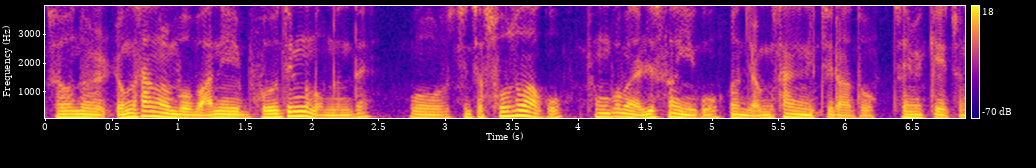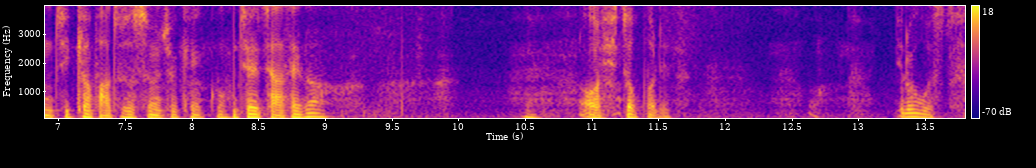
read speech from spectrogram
저 오늘 영상을 뭐 많이 보여드린 건 없는데 뭐 진짜 소소하고 평범한 일상이고 그런 영상일지라도 재밌게 좀 지켜봐 주셨으면 좋겠고 제 자세가 어 잊어버리듯 이러고 있어요.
